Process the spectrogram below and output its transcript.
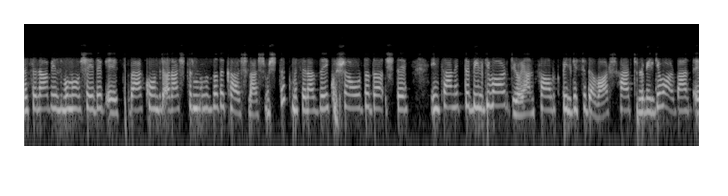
Mesela biz bunu şeyde e, siberkondri araştırmamızda da karşılaşmıştık. Mesela Z kuşağı orada da işte internette bilgi var diyor. Yani sağlık bilgisi de var. Her türlü bilgi var. Ben e,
